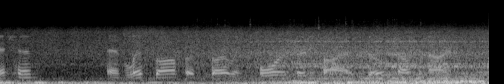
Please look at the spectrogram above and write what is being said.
ignition and liftoff of Starlink 435. Go Falcon 9.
